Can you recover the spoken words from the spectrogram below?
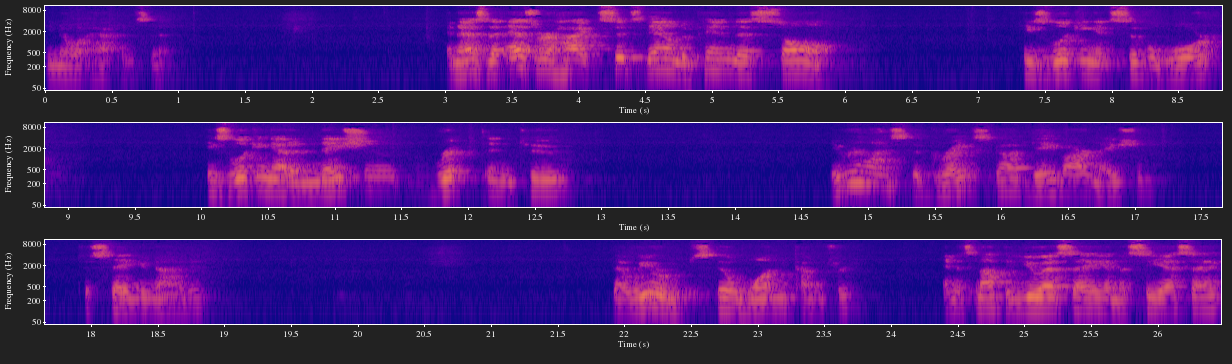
You know what happens then. And as the Ezrahite sits down to pen this psalm, he's looking at civil war. He's looking at a nation ripped in two. You realize the grace God gave our nation to stay united? That we are still one country, and it's not the USA and the CSA.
